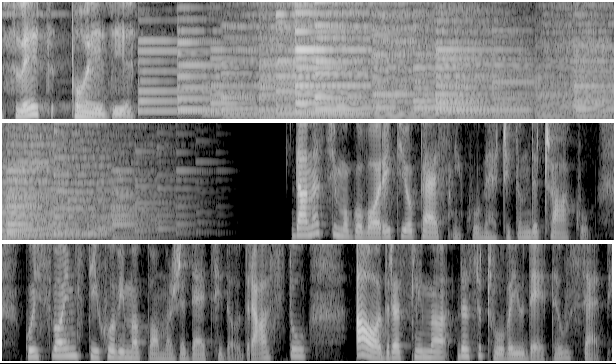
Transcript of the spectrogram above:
Svet poezije Danas ćemo govoriti o pesniku, večitom dečaku, koji svojim stihovima pomaže deci da odrastu, a odraslima da sačuvaju dete u sebi.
